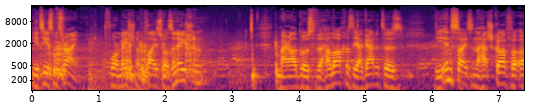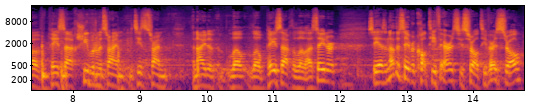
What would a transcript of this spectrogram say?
Yitzias Mitzrayim, formation of Klal as a nation, the Maharal goes to the halachas, the agadatas, the insights and the hashkafa of Pesach, Shibud Mitzrayim, Yitzis Mitzrayim, the night of Lel Pesach, the Lel HaSeder. So he has another sefer called Tiferes Yisrael. Tif Yisrael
